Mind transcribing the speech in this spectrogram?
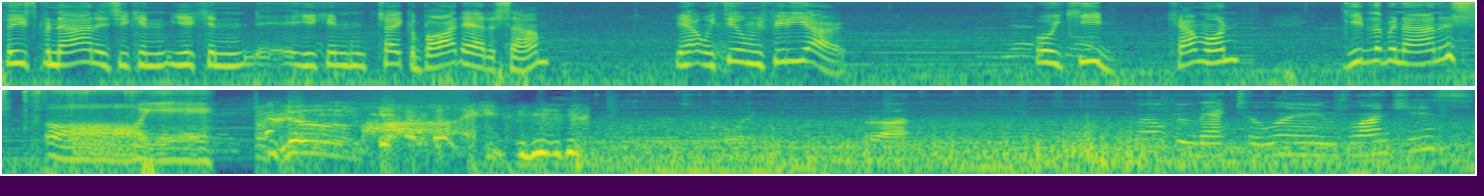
These bananas, you can you can you can take a bite out of some. You help me film a video. Yeah. Oi, sure. kid! Come on, get the bananas. Oh yeah! Right. Welcome back to Loom's Lunches.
